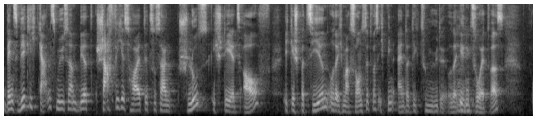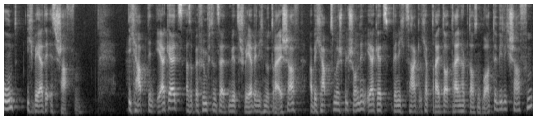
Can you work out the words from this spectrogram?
wenn es wirklich ganz mühsam wird, schaffe ich es heute zu sagen, Schluss, ich stehe jetzt auf, ich gehe spazieren oder ich mache sonst etwas, ich bin eindeutig zu müde oder irgend so etwas und ich werde es schaffen. Ich habe den Ehrgeiz, also bei 15 Seiten wird es schwer, wenn ich nur drei schaffe, aber ich habe zum Beispiel schon den Ehrgeiz, wenn ich sage, ich habe drei- dreieinhalbtausend Worte will ich schaffen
